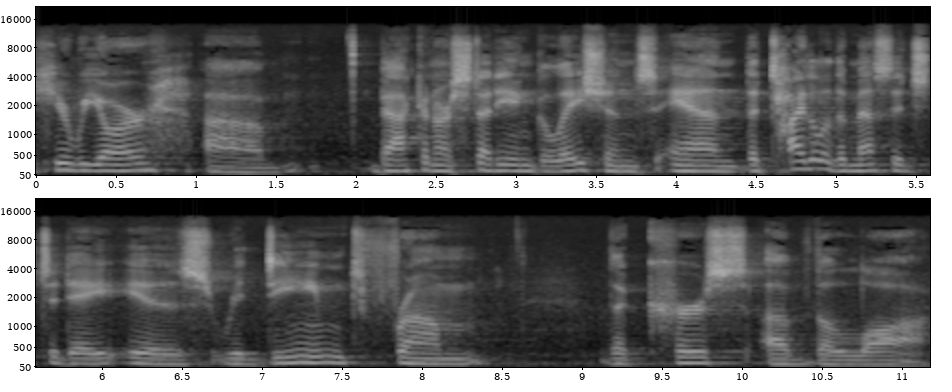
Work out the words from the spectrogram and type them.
here we are um, back in our study in Galatians, and the title of the message today is Redeemed from the Curse of the Law.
